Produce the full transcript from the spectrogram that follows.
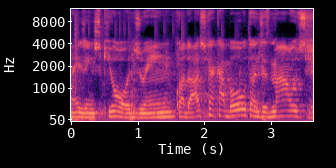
Ai, gente, que ódio, hein? Quando acho que acabou o tanto de esmalte,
